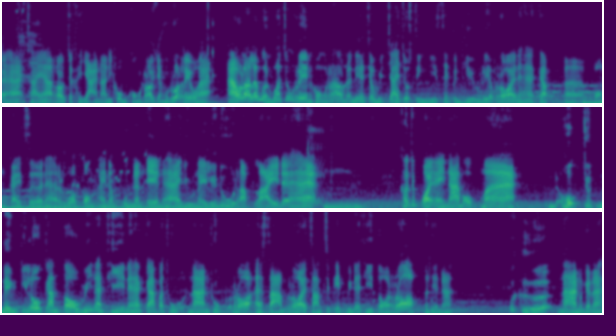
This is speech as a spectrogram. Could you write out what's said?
นะฮะใช่ฮะเราจะขยายอาณานิคมของเราอย่างรวดเร็วฮะเอาละแล้วเหมือนว่าเจ้าเรนของเรานะเนี่ยจะวิจัยเจ้าสิ่งนี้เสร็จเป็นที่เรียบร้อยนะฮะกับป่องไกเซอร์นะฮะหรือว่าป่องไอ้น้ำอุ่นนั่นเองนะฮะอยู่ในฤดูหลับไหลนะฮะอืมเขาจะปล่อยไอ้น้ำออกมา 6.1 กิโลกรัมต่อวินาทีนะฮะการประทุนานทุกร้อยเอ่อ331 วินาทีต่อรอบเห็นนะก็คือนานเหมือนกันนะ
